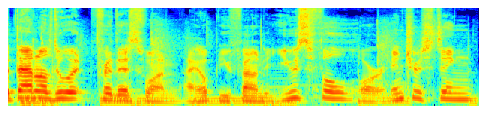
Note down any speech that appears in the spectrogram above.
But that'll do it for this one. I hope you found it useful or interesting.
